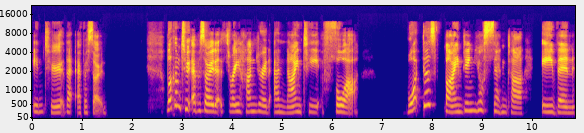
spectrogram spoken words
into the episode. Welcome to episode 394. What does finding your center even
